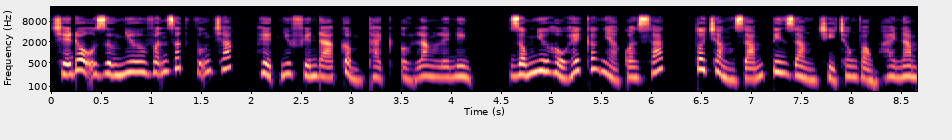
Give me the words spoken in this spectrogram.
chế độ dường như vẫn rất vững chắc, hệt như phiến đá cẩm thạch ở lăng Lenin. Giống như hầu hết các nhà quan sát, tôi chẳng dám tin rằng chỉ trong vòng 2 năm,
